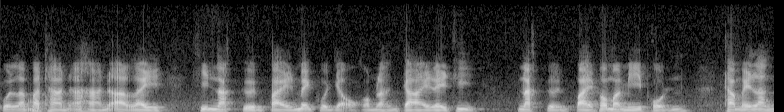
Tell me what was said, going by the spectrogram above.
ควรรับประทานอาหารอะไรที่หนักเกินไป ไม่ควรจะออกกำลังกายอะไรที่หนักเกินไป เพราะมันมีผลทำให้ร่าง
